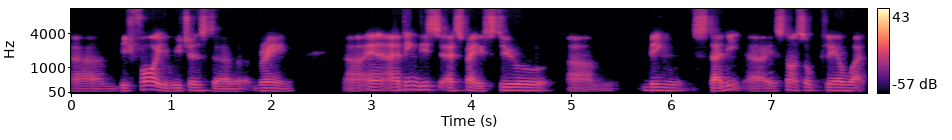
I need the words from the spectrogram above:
um, before it reaches the brain, uh, and I think this aspect is still um, being studied. Uh, it's not so clear what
